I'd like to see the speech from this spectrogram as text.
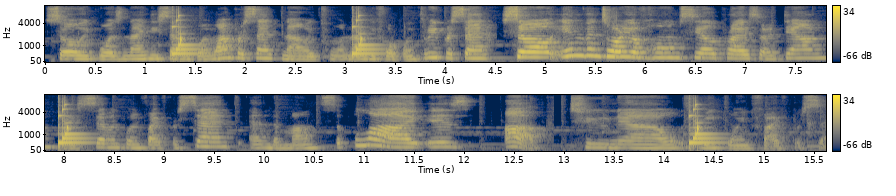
So it was 97.1% now it's 94.3% so inventory of home sale price are down by 7.5% and the month supply is up to now 3.5%.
